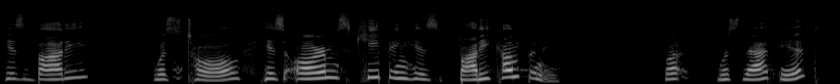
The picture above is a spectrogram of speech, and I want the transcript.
his body was tall, his arms keeping his body company. But was that it?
